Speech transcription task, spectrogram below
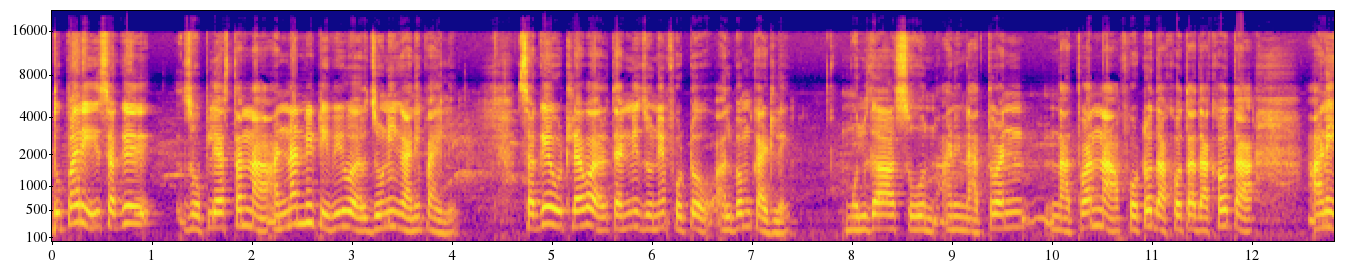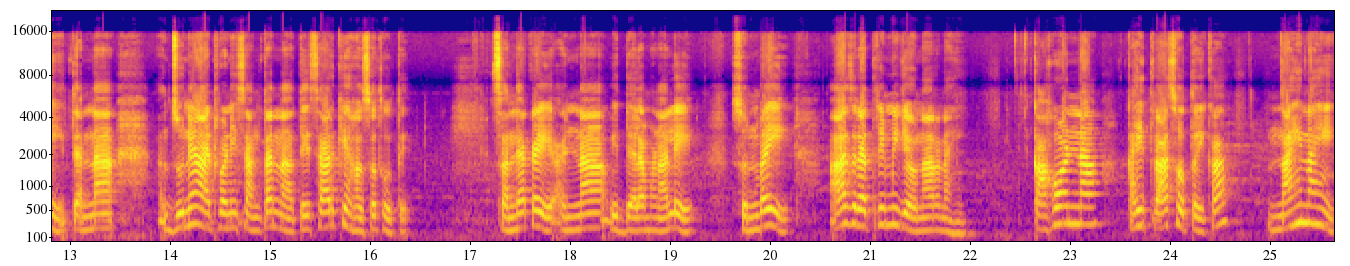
दुपारी सगळे झोपले असताना अण्णांनी टी व्हीवर जुनी गाणी पाहिली. सगळे उठल्यावर त्यांनी जुने फोटो अल्बम काढले. मुलगा सून आणि नातवां नातवांना फोटो दाखवता दाखवता आणि त्यांना जुन्या आठवणी सांगताना ते सारखे हसत होते. संध्याकाळी अण्णा विद्याला म्हणाले सुनबाई आज रात्री मी जेवणार नाही. का हो अण्णा काही त्रास होतो आहे का? नाही नाही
